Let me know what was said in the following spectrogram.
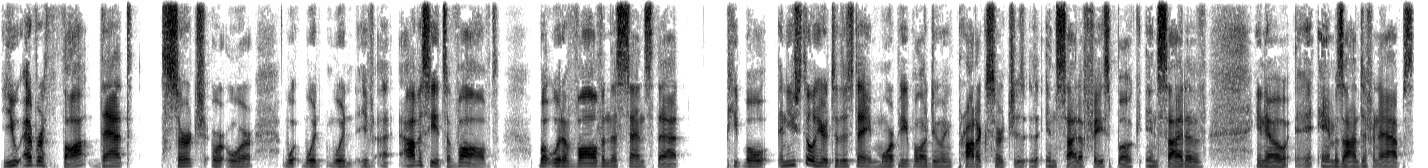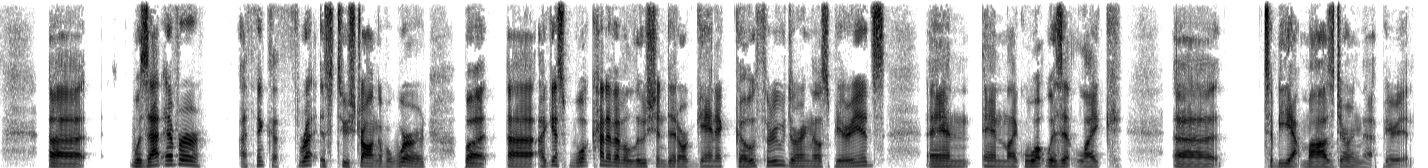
you ever thought that search or or would would if obviously it's evolved but would evolve in the sense that people and you still hear to this day more people are doing product searches inside of facebook inside of you know amazon different apps uh, was that ever i think a threat is too strong of a word but uh, i guess what kind of evolution did organic go through during those periods and and like what was it like uh, to be at moz during that period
